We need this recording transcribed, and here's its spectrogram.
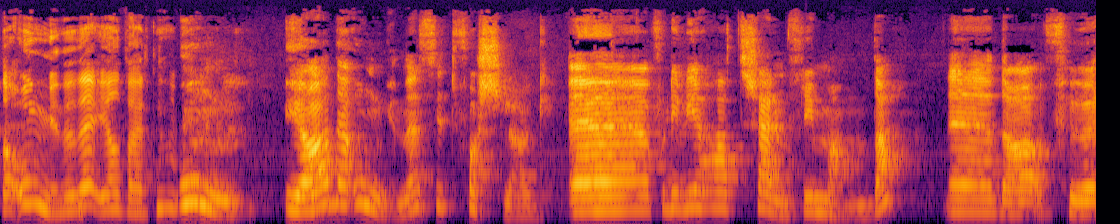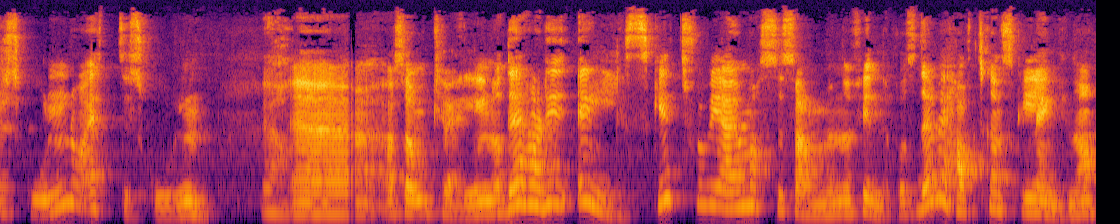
da ungene det, i all verden. Ung, ja, det er ungene sitt forslag. Eh, fordi vi har hatt skjermfri mandag. Eh, da før skolen og etter skolen. Ja. Eh, altså om kvelden. Og det har de elsket, for vi er jo masse sammen og finner på. Så det har vi hatt ganske lenge nå.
